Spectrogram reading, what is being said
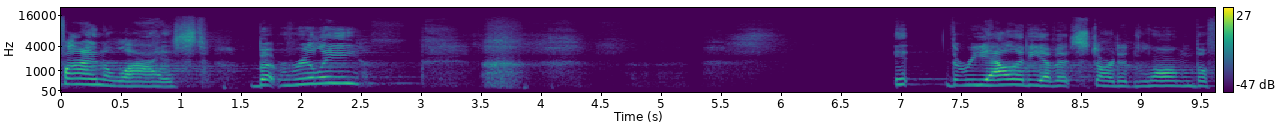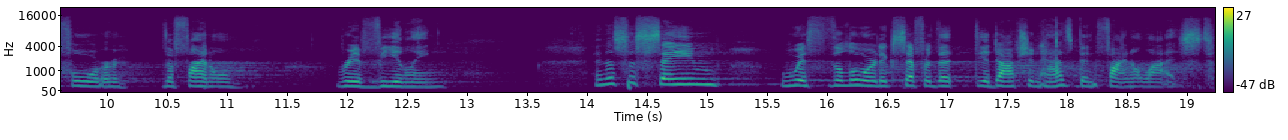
finalized, but really, it, the reality of it started long before the final revealing. And it's the same with the Lord, except for that the adoption has been finalized.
